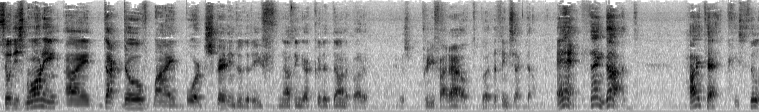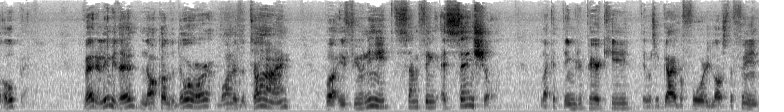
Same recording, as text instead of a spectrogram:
So this morning I duck dove my board straight into the reef. Nothing I could have done about it. It was pretty far out, but the thing sucked up. And thank God, Hi-Tech is still open. Very limited, knock on the door one at a time. But if you need something essential, like a ding repair kit, there was a guy before, he lost a fin,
